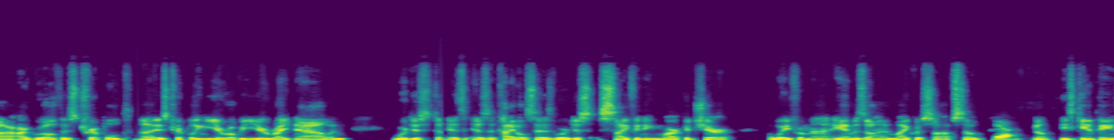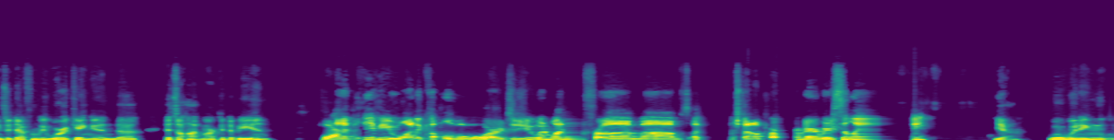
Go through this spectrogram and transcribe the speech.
uh, our growth is tripled, uh, is tripling year over year right now. And we're just, as, as the title says, we're just siphoning market share away from uh, Amazon and Microsoft. So, yeah you know, these campaigns are definitely working and uh, it's a hot market to be in. Yeah. And I believe you won a couple of awards. Did you win one from um, a channel partner recently? Yeah, we're winning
